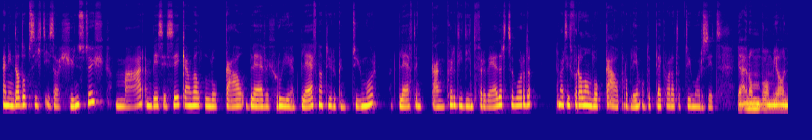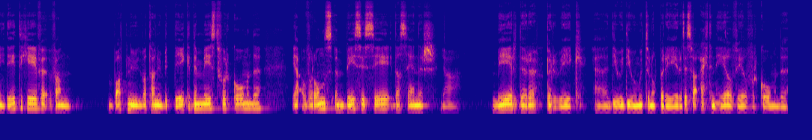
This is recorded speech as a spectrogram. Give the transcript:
En in dat opzicht is dat gunstig, maar een BCC kan wel lokaal blijven groeien. Het blijft natuurlijk een tumor, het blijft een kanker die dient verwijderd te worden, maar het is vooral een lokaal probleem op de plek waar dat de tumor zit. Ja, en om, om jou een idee te geven van wat, nu, wat dat nu betekent, de meest voorkomende, ja, voor ons een BCC, dat zijn er ja, meerdere per week uh, die, we, die we moeten opereren. Het is wel echt een heel veel voorkomende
